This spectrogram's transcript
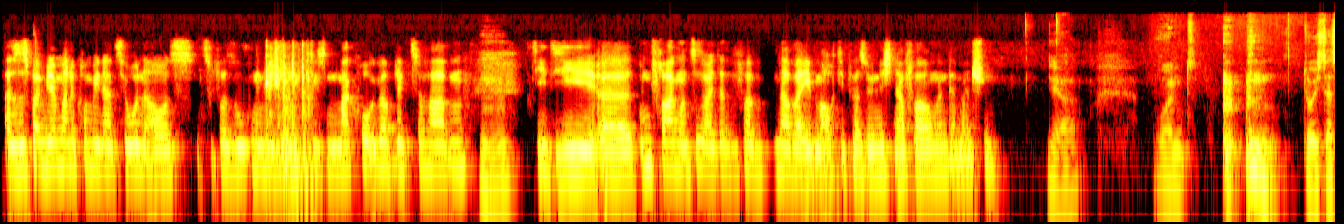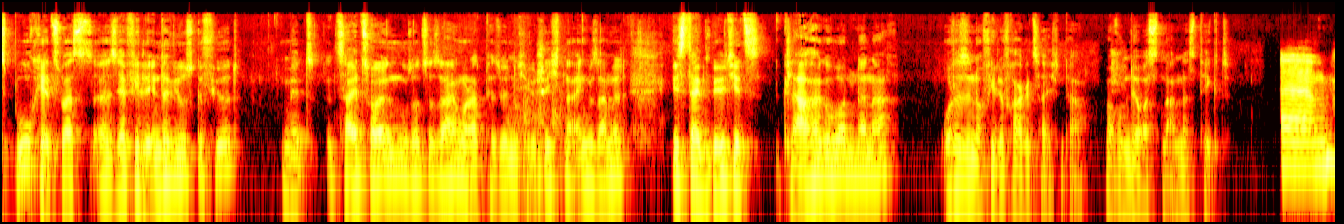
Also es ist bei mir immer eine Kombination aus, zu versuchen, diesen, diesen Makroüberblick zu haben, mhm. die, die äh, Umfragen und so weiter zu verbinden, aber eben auch die persönlichen Erfahrungen der Menschen. Ja, und durch das Buch jetzt, du hast äh, sehr viele Interviews geführt mit Zeitzeugen sozusagen oder persönliche Geschichten eingesammelt. Ist dein Bild jetzt klarer geworden danach? Oder sind noch viele Fragezeichen da, warum der Osten anders tickt? Ähm,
